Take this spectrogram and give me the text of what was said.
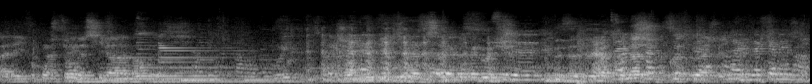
Allez, il faut qu'on se tourne aussi là. là oui, la caméra.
